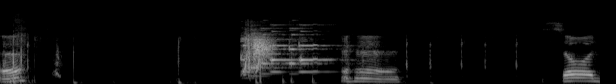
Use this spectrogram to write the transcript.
ええへへ。そう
